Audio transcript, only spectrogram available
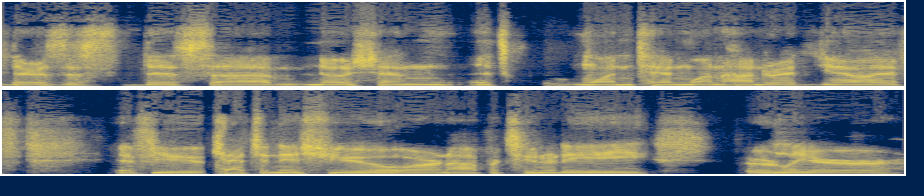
there's this this um, notion. It's 110, 100. You know, if if you catch an issue or an opportunity earlier,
